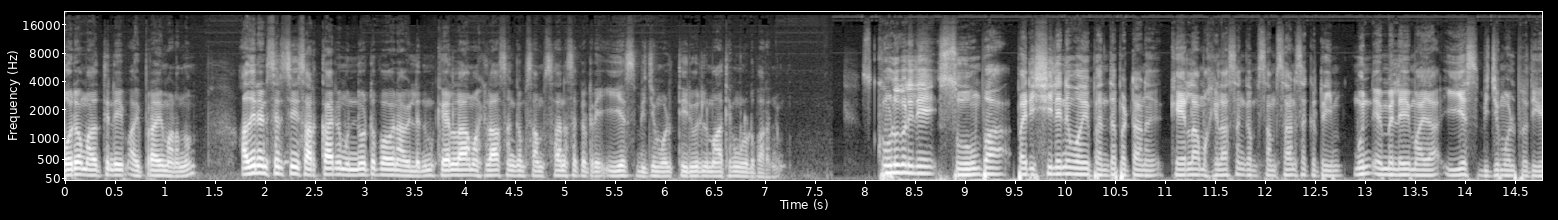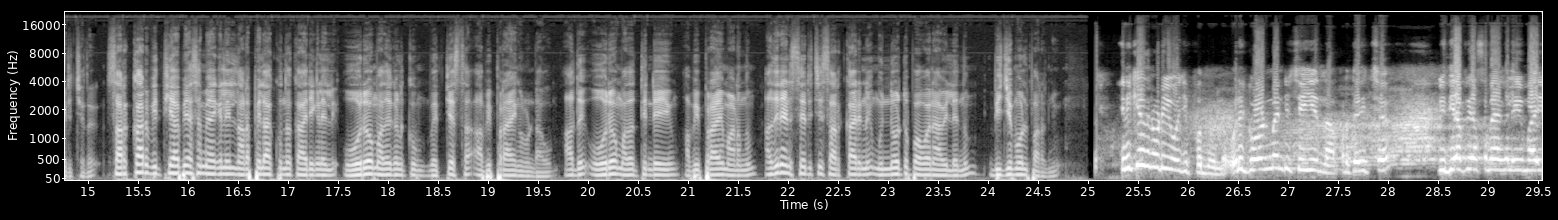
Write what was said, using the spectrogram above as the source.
ഓരോ മതത്തിന്റെയും അഭിപ്രായമാണെന്നും അതിനനുസരിച്ച് സർക്കാരിന് മുന്നോട്ട് പോകാനാവില്ലെന്നും കേരള മഹിളാ സംഘം സംസ്ഥാന സെക്രട്ടറി ഇ എസ് ബിജിമോൾ തിരൂരിൽ മാധ്യമങ്ങളോട് പറഞ്ഞു. സ്കൂളുകളിലെ സൂംബ പരിശീലനവുമായി ബന്ധപ്പെട്ടാണ് കേരള മഹിളാ സംഘം സംസ്ഥാന സെക്രട്ടറിയും മുൻ എം എൽ എയുമായ ഇ എസ് ബിജിമോൾ പ്രതികരിച്ചത്. സർക്കാർ വിദ്യാഭ്യാസ മേഖലയിൽ നടപ്പിലാക്കുന്ന കാര്യങ്ങളിൽ ഓരോ മതങ്ങൾക്കും വ്യത്യസ്ത അഭിപ്രായങ്ങളുണ്ടാവും. അത് ഓരോ മതത്തിന്റെയും അഭിപ്രായമാണെന്നും അതിനനുസരിച്ച് സർക്കാരിന് മുന്നോട്ട് പോകാനാവില്ലെന്നും ബിജിമോൾ പറഞ്ഞു. എനിക്കതിനോട് യോജിപ്പൊന്നുമില്ല. ഒരു ഗവൺമെന്റ് ചെയ്യുന്ന പ്രത്യേകിച്ച് വിദ്യാഭ്യാസ മേഖലയുമായി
